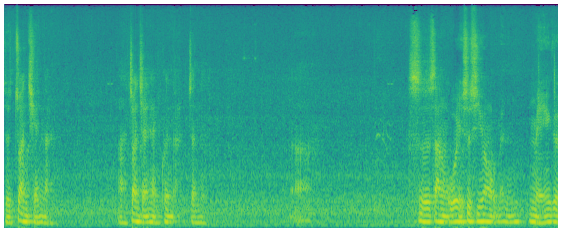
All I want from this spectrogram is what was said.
是赚钱难，啊，赚钱很困难，真的，啊，事实上我也是希望我们每一个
